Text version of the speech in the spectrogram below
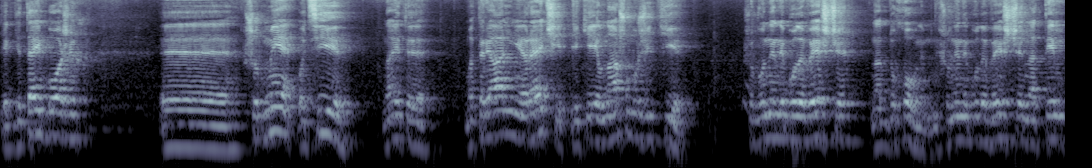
як дітей Божих, е, щоб ми оці, знаєте, матеріальні речі, які є в нашому житті, щоб вони не були вище над духовним, щоб вони не були вище над тим,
